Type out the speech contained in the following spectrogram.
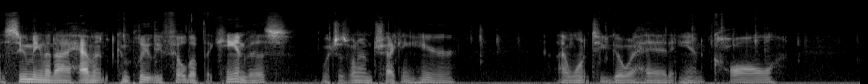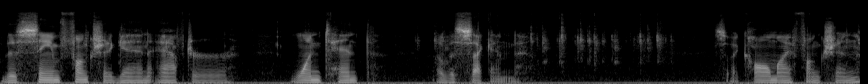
assuming that I haven't completely filled up the canvas, which is what I'm checking here, I want to go ahead and call this same function again after one tenth of a second. So I call my function,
